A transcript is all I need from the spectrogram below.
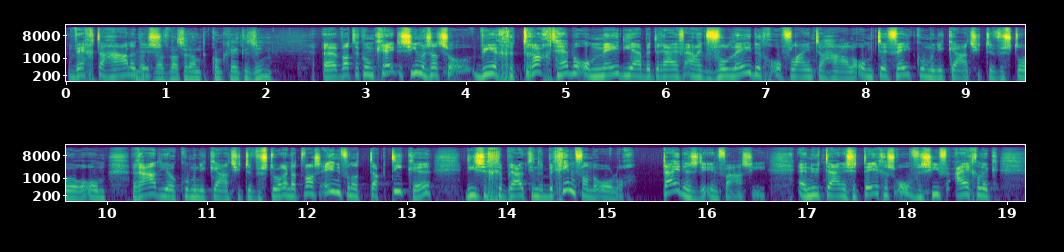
weg te halen. Wat, dus, wat was er dan concreet te zien? Uh, wat de concrete zien was dat ze weer getracht hebben om mediabedrijven eigenlijk volledig offline te halen. Om tv-communicatie te verstoren, om radiocommunicatie te verstoren. En dat was een van de tactieken die ze gebruikten in het begin van de oorlog. Tijdens de invasie. En nu tijdens het tegensoffensief eigenlijk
